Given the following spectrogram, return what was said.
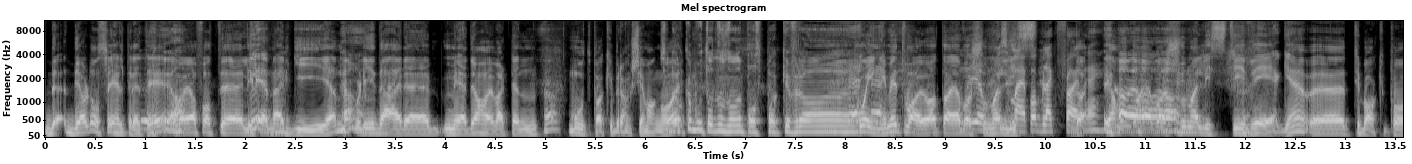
Det, det har du også helt rett i, Ja. og jeg har fått eh, litt Gleden. energi igjen. Ja. fordi det er, eh, media har jo vært en Ja. motpakkebransje i mange år. Så du har ikke mottatt noen sånne postpakke fra Poenget mitt var jo at da jeg var journalist. Da, ja, da jeg var journalist i VG eh, tilbake på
